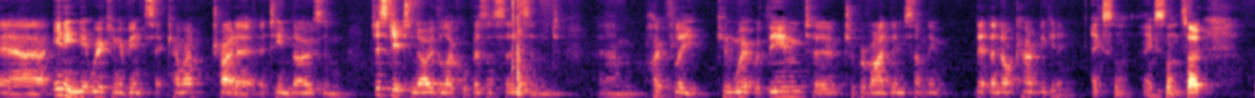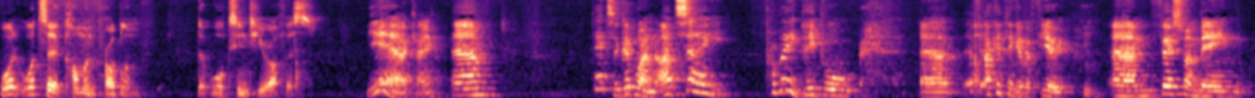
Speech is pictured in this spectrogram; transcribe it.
uh, any networking events that come up, try to attend those and just get to know the local businesses and um, hopefully can work with them to, to provide them something that they're not currently getting. Excellent, excellent. So, what what's a common problem that walks into your office? Yeah, okay. Um, that's a good one. I'd say probably people. Um, if- I could think of a few. Um, first one being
